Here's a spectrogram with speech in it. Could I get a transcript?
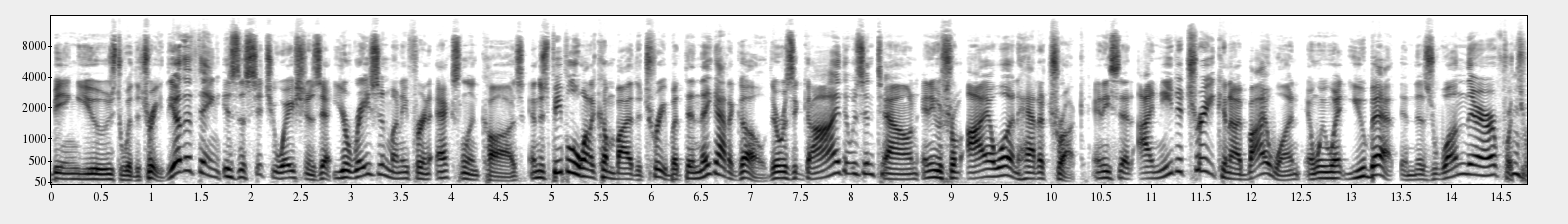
being used with the tree. The other thing is the situation is that you're raising money for an excellent cause, and there's people who want to come buy the tree, but then they got to go. There was a guy that was in town, and he was from Iowa and had a truck. And he said, I need a tree. Can I buy one? And we went, You bet. And there's one there for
